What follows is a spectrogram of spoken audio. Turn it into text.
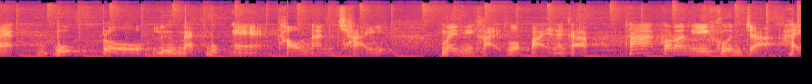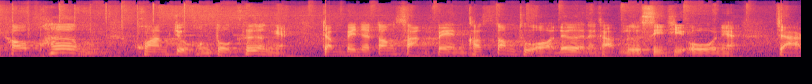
MacBook Pro หรือ MacBook Air เท่านั้นใช้ ไม่มีขายทั่วไปนะครับ ถ้ากรณีคุณจะให้เขาเพิ่มความจุของตัวเครื่องเนี่ยจำเป็นจะต้องสั่งเป็น Custom to Order นะครับ หรือ CTO เนี่ย จาก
